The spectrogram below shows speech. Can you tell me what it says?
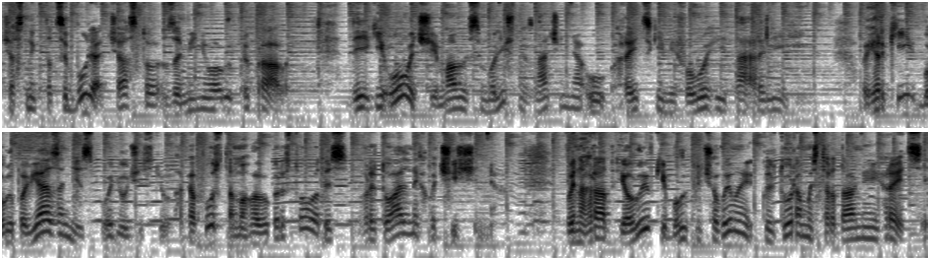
Часник та цибуля часто замінювали приправи. Деякі овочі мали символічне значення у грецькій міфології та релігії. Огірки були пов'язані з плодючістю, а капуста могла використовуватись в ритуальних очищеннях. Виноград і оливки були ключовими культурами стародавньої Греції,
